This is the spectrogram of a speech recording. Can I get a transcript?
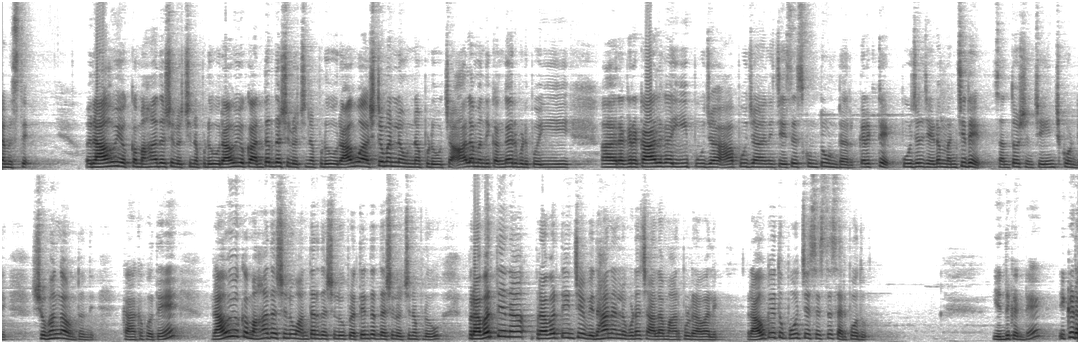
నమస్తే. రాహు యొక్క మహాదశలు వచ్చినప్పుడు రాహు యొక్క అంతర్దశలు వచ్చినప్పుడు రాహు అష్టమంలో ఉన్నప్పుడు చాలామంది కంగారు పడిపోయి రకరకాలుగా ఈ పూజ ఆ పూజ అని చేసేసుకుంటూ ఉంటారు. కరెక్టే. పూజలు చేయడం మంచిదే. సంతోషం చేయించుకోండి. శుభంగా ఉంటుంది. కాకపోతే రాహు యొక్క మహాదశలు అంతర్దశలు ప్రత్యంత దశలు వచ్చినప్పుడు ప్రవర్తన ప్రవర్తించే విధానంలో కూడా చాలా మార్పులు రావాలి. రావుకేతు పూజ చేసేస్తే సరిపోదు. ఎందుకంటే ఇక్కడ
